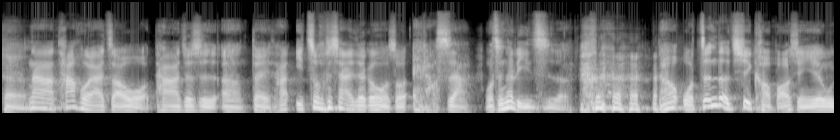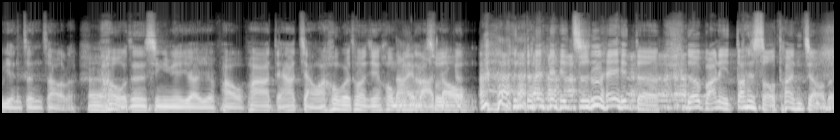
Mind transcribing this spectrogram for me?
嗯，那他回来找我，他就是嗯，对他一坐下来就跟我说：“哎，老师啊，我真的离职了，然后我真的去考保险业务员证照了。然后我真的心里面越来越怕，我怕等下讲完会不会突然间后面拿出一个 对之类的，然后把你断手断脚的。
